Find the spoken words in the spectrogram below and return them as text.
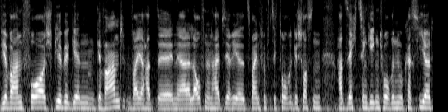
Wir waren vor Spielbeginn gewarnt. Weihe hat äh, in der laufenden Halbserie 52 Tore geschossen, hat 16 Gegentore nur kassiert,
